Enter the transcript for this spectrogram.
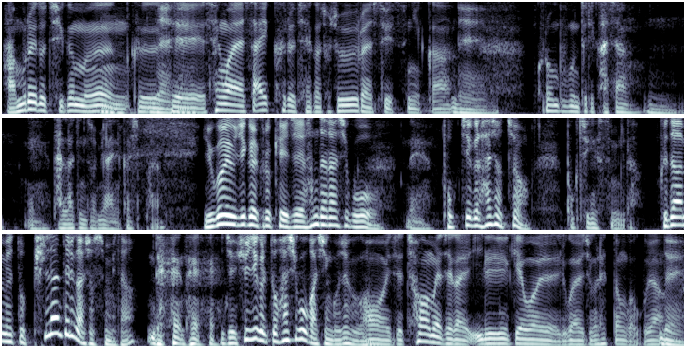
아무래도 지금은 음. 그제 생활 사이클을 제가 조율할 수 있으니까 네. 그런 부분들이 가장 음. 예, 달라진 점이 아닐까 싶어요. 육아휴직을 그렇게 이제 한 달 하시고 네. 복직을 하셨죠? 복직했습니다. 그 다음에 또 핀란드를 가셨습니다. 네네. 네. 이제 휴직을 또 하시고 가신 거죠, 그거? 어, 이제 처음에 제가 1개월 육아휴직을 했던 거고요. 네.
